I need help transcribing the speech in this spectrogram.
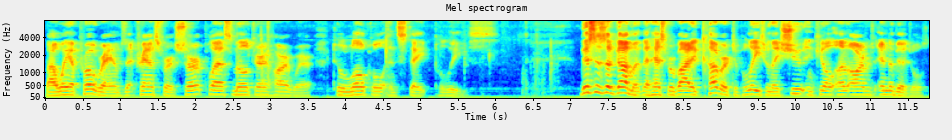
by way of programs that transfer surplus military hardware to local and state police. This is a government that has provided cover to police when they shoot and kill unarmed individuals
